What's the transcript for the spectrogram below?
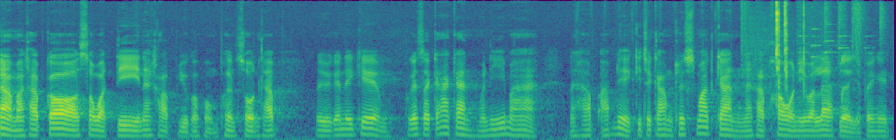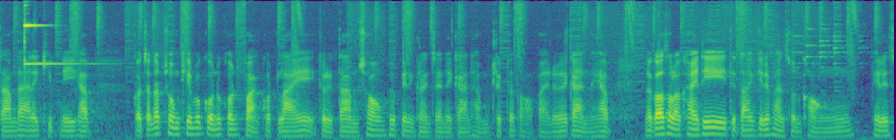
อ่ามาครับก็สวัสดีนะครับอยู่กับผมเพลินโซนครับเราอยู่กันในเกมเกสก้ากันวันนี้มานะครับอัปเดตกิจกรรมคริสต์มาสกันนะครับเข้าวันนี้วันแรกเลยอย่าไปไงตามได้ในคลิปนี้ครับก่อนจะรับชมคลิปรบกวนทุกคนฝากกดไลค์กดติดตามช่องเพื่อเป็นกำลังใจในการทำคลิปต่อไปด้วยกันนะครับแล้วก็สำหรับใครที่ติดตามกิจกรรมส่วนของเพลิส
